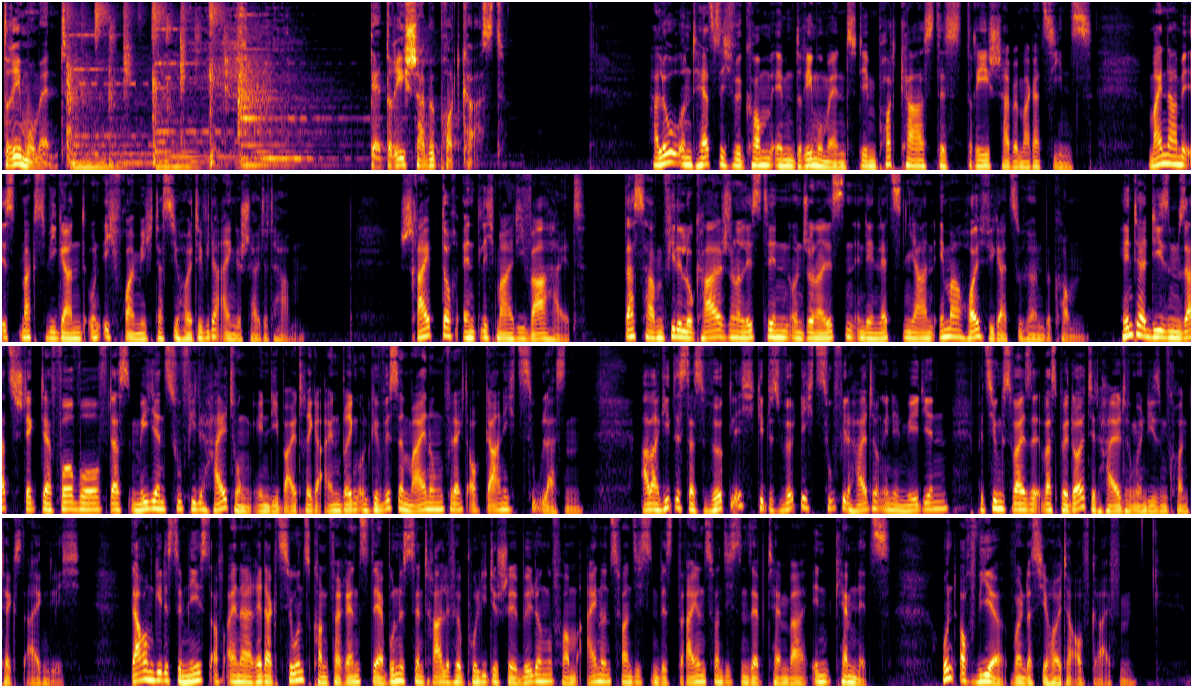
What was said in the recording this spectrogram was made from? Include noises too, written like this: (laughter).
Drehmoment. Der Drehscheibe Podcast. Hallo und herzlich willkommen im Drehmoment, dem Podcast des Drehscheibe Magazins. Mein Name ist Max Wiegand und ich freue mich, dass Sie heute wieder eingeschaltet haben. Schreibt doch endlich mal die Wahrheit. Das haben viele Lokaljournalistinnen und Journalisten in den letzten Jahren immer häufiger zu hören bekommen. Hinter diesem Satz steckt der Vorwurf, dass Medien zu viel Haltung in die Beiträge einbringen und gewisse Meinungen vielleicht auch gar nicht zulassen. Aber gibt es das wirklich? Gibt es wirklich zu viel Haltung in den Medien? Beziehungsweise was bedeutet Haltung in diesem Kontext eigentlich? Darum geht es demnächst auf einer Redaktionskonferenz der Bundeszentrale für politische Bildung vom 21. bis 23. September in Chemnitz. Und auch wir wollen das hier heute aufgreifen.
